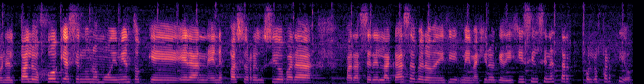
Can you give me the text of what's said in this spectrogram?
con el palo de hockey haciendo unos movimientos que eran en espacio reducido para, para hacer en la casa, pero me, me imagino que difícil sin estar con los partidos.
